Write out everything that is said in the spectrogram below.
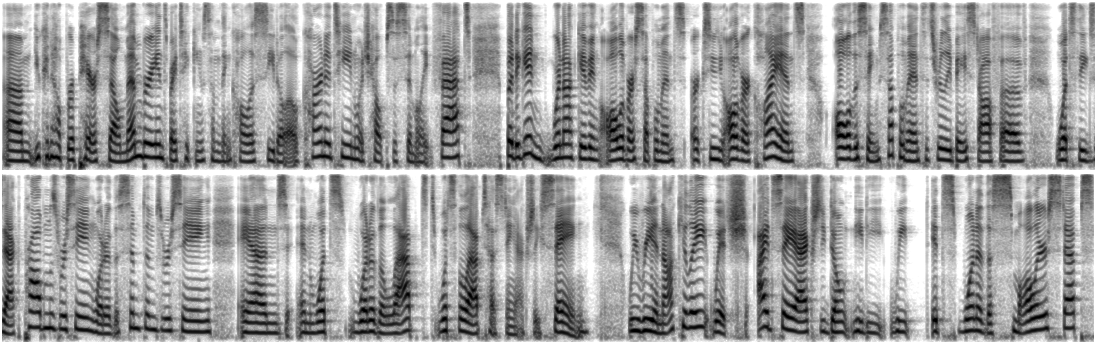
Um, you can help repair cell membranes by taking something called acetyl L-carnitine, which helps assimilate fat. But again, we're not giving all of our supplements, or excuse me, all of our clients all the same supplements. It's really based off of what's the exact problems we're seeing, what are the symptoms we're seeing, and and what's what are the lab what's the lab testing actually saying. We reinoculate, which I'd say I actually don't need to we it's one of the smaller steps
